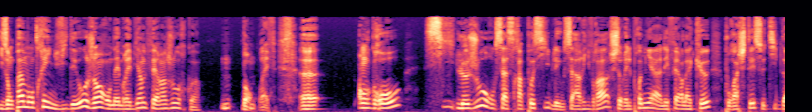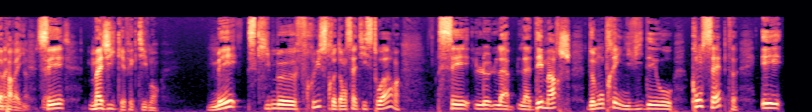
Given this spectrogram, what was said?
Ils ont pas montré une vidéo genre on aimerait bien le faire un jour, quoi. Mm. Bon, bref. Euh, en gros, si le jour où ça sera possible et où ça arrivera, je serai le premier à aller faire la queue pour acheter ce type d'appareil. C'est magique, effectivement. Mais ce qui me frustre dans cette histoire, c'est la, la démarche de montrer une vidéo concept et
